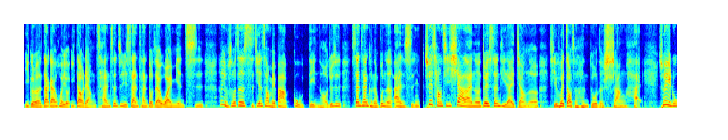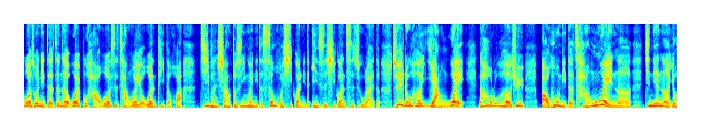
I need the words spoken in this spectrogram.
一个人大概会有一到两餐，甚至于三餐都在外面吃。那有时候真的时间上没办法固定哈，就是三餐可能不能按时，所以长期下来呢，对身体来讲呢，其实会造成很多的伤害。所以如果说你的真的胃不好，或者是肠胃有问题的话，基本上都是因为你的生活习惯、你的饮食习惯吃出来的。所以如何养胃，然后如何去保护你的肠胃呢？今天呢有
